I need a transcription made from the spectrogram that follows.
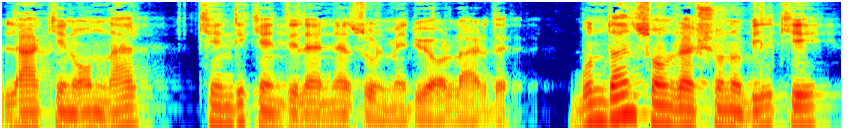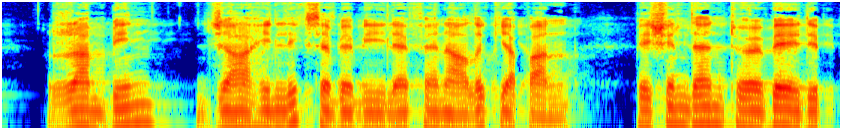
Lakin onlar kendi kendilerine zulmediyorlardı. Bundan sonra şunu bil ki Rabbin cahillik sebebiyle fenalık yapan peşinden tövbe edip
